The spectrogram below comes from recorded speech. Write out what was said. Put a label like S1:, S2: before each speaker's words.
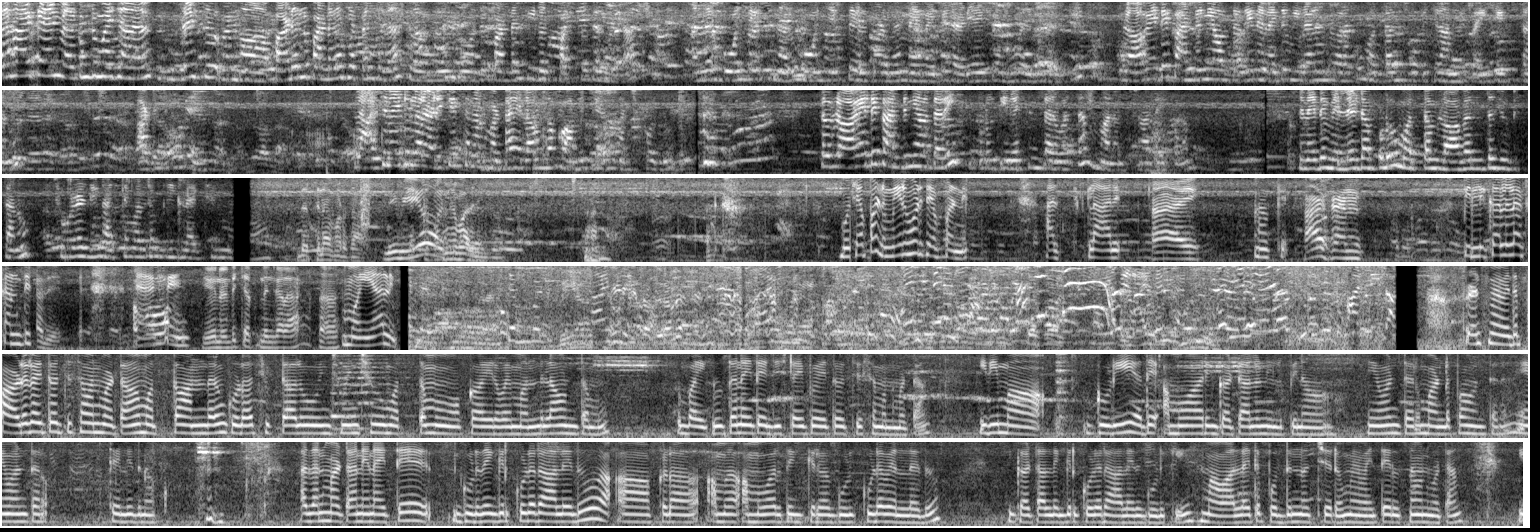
S1: Hello hi friends welcome to my channel friends Paderu పండుగ చెప్పాను కదా సో మూడు రోజుల పండగకి ఈరోజు ఫస్ట్ రోజు అనమాట. అందరూ ఫోన్ చేస్తున్నారు. ఫోన్ చేస్తే వెళ్ళిపోవడమే. మేమైతే రెడీ అయిపోయాము వెళ్ళడానికి బ్లాగ్ అయితే కంటిన్యూ అవుతుంది. నేనైతే వీలైనంత వరకు మొత్తం చూపించడానికి ట్రై చేస్తాను. లాస్ట్ అయితే ఇలా రెడీ చేస్తాను అనమాట. ఎలా ఉందో కామెంట్ చేయడం మర్చిపోద్దు. సో బ్లాగ్ అయితే కంటిన్యూ అవుతుంది. ఇప్పుడు తినేసిన తర్వాత మనం స్టార్ట్ అయిపోదాం. నేనైతే వెళ్ళేటప్పుడు మొత్తం బ్లాగ్ అంతా చూపిస్తాను. చూడండి నచ్చితే మాత్రం ప్లీజ్ లైక్ చేయండి.
S2: దత్తిన
S1: చెప్పండి మీరు కూడా చెప్పండి. అది క్లారి
S2: హాయ్
S1: ఓకే.
S2: హాయ్ ఫ్రెండ్స్
S1: పిల్లి కళ్ళలా కనిపిస్తుంది యాక్టింగ్
S2: చెప్తుంది కదా
S1: మొయ్యాలి. ఫ్రెండ్స్ మేమైతే పాడేరు అయితే వచ్చేసాం అనమాట మొత్తం అందరం కూడా చుట్టాలు ఇంచుమించు మొత్తం ఒక ఇరవై మందిలా ఉంటాము. సో బైకులతోనైతే అడ్జస్ట్ అయిపోయి అయితే వచ్చేసామన్నమాట ఇది మా గుడి అదే అమ్మవారి ఘటాలు నిలిపిన ఏమంటారు? మండపం అంటారు? ఏమంటారు తెలీదు నాకు. అదనమాట నేనైతే గుడి దగ్గరికి కూడా రాలేదు. అక్కడ అమ్మ అమ్మవారి దగ్గర గుడికి కూడా వెళ్ళలేదు. ఘటాల దగ్గర కూడా రాలేదు గుడికి. మా వాళ్ళు అయితే పొద్దున్న వచ్చారు మేమైతే వెళ్తున్నాం అనమాట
